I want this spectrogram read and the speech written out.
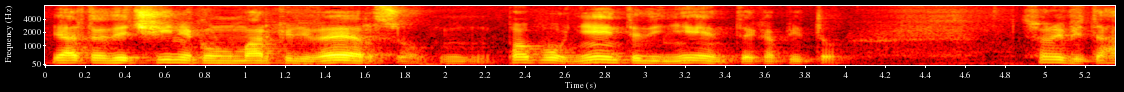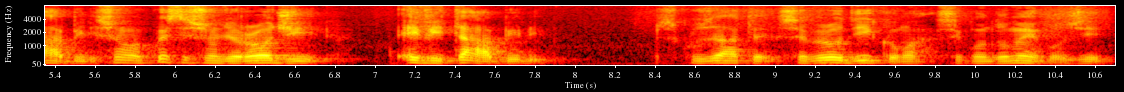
di, altre decine con un marchio diverso, mm, proprio niente di niente, capito? Sono evitabili, sono, questi sono gli orologi evitabili. Scusate se ve lo dico, ma secondo me è così.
